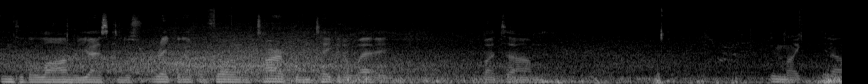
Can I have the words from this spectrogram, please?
into the lawn, or you guys can just rake it up and throw it on a tarp and take it away. But um, in like you know,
